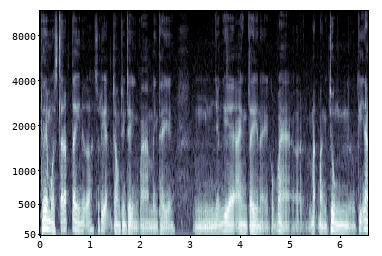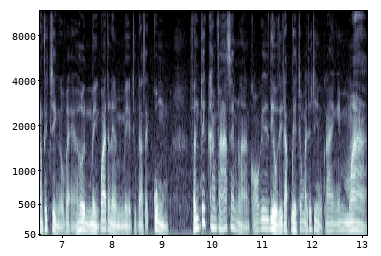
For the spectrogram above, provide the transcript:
thêm một startup Tây nữa xuất hiện trong chương trình và mình thấy những cái anh Tây này có vẻ mặt bằng chung, kỹ năng thuyết trình có vẻ hơn mình quá cho nên mình, chúng ta sẽ cùng phân tích khám phá xem là có cái điều gì đặc biệt trong bài thuyết trình của các anh ấy mà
